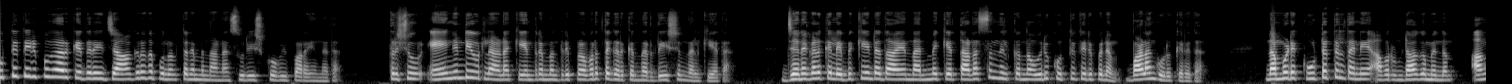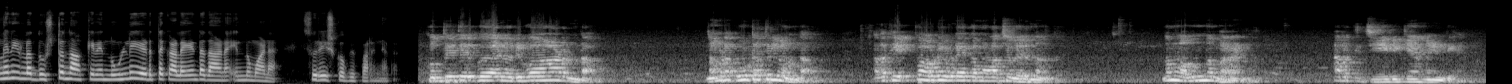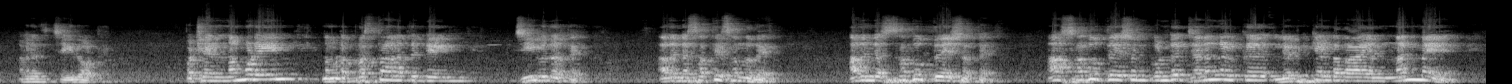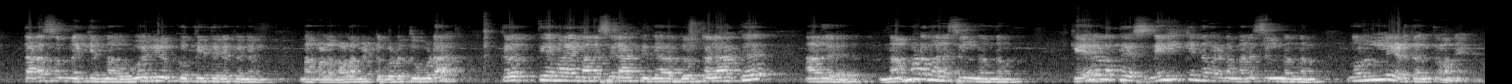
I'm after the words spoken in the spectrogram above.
കുത്തിത്തിരിപ്പുകാർക്കെതിരെ ജാഗ്രത പുലർത്തണമെന്നാണ് സുരേഷ് ഗോപി പറയുന്നത്. തൃശൂർ ഏങ്ങണ്ടിയൂരിലാണ് കേന്ദ്രമന്ത്രി പ്രവർത്തകർക്ക് നിർദ്ദേശം നൽകിയത്. ജനങ്ങൾക്ക് ലഭിക്കേണ്ടതായ നന്മയ്ക്ക് തടസ്സം നിൽക്കുന്ന ഒരു കുത്തിത്തിരിപ്പിനും വളം കൊടുക്കരുത്. നമ്മുടെ കൂട്ടത്തിൽ തന്നെ അവർ ഉണ്ടാകുമെന്നും അങ്ങനെയുള്ള ദുഷ്ടനാക്കിനെ നുള്ളിയെടുത്ത് കളയേണ്ടതാണ് എന്നുമാണ് സുരേഷ് ഗോപി പറഞ്ഞത്. കുത്തിത്തിരിപ്പുകാർ ഒരുപാടുണ്ടാവും. നമ്മുടെ കൂട്ടത്തിലും ഉണ്ടാവും. അതൊക്കെ ഇപ്പൊ അവിടെ ഇവിടെയൊക്കെ മുളച്ചു വരുന്നുണ്ട്. നമ്മൾ ഒന്നും പറയണ്ട. അവർക്ക് ജീവിക്കാൻ വേണ്ടിയാണ്. അവരത് ചെയ്തോട്ടെ. പക്ഷെ നമ്മുടെയും നമ്മുടെ പ്രസ്ഥാനത്തിന്റെയും ജീവിതത്തെ അതിന്റെ സത്യസന്ധതയെ അതിന്റെ സതുദ്ദേശത്തെ ആ സതുദ്ദേശം കൊണ്ട് ജനങ്ങൾക്ക് ലഭിക്കേണ്ടതായ നന്മയെ തടസ്സം വയ്ക്കുന്ന ഒരു കുത്തിത്തിരിപ്പിനും നമ്മൾ വളമിട്ട് കൊടുത്തുകൂടാ. കൃത്യമായി മനസ്സിലാക്കുക ദുഷ്ടലാക്ക്. അത് നമ്മുടെ മനസ്സിൽ നിന്നും കേരളത്തെ സ്നേഹിക്കുന്നവരുടെ മനസ്സിൽ നിന്നും നുള്ളിയെടുത്ത് കളഞ്ഞേക്കും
